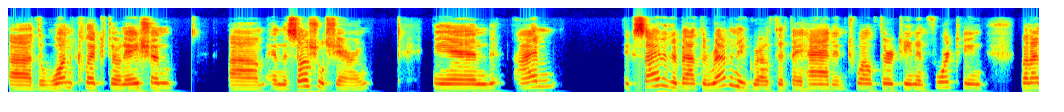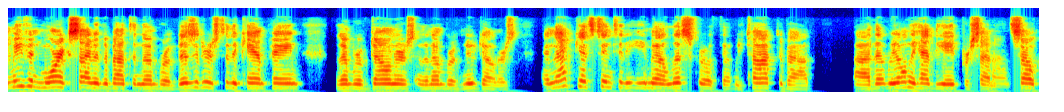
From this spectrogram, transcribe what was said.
uh, the one-click donation, um, and the social sharing. And I'm excited about the revenue growth that they had in 12, 13, and 14, but I'm even more excited about the number of visitors to the campaign, the number of donors, and the number of new donors. And that gets into the email list growth that we talked about uh, that we only had the 8% on. So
